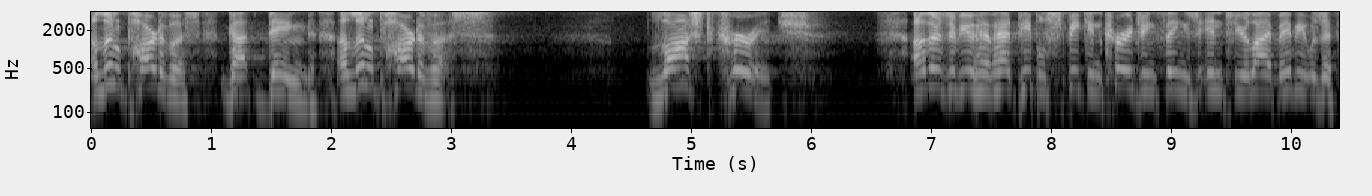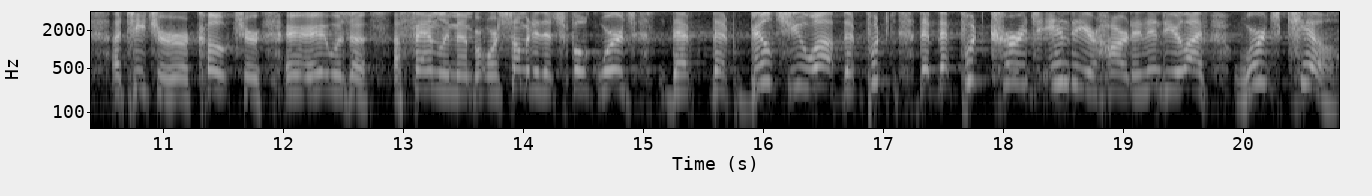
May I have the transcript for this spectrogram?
A little part of us got dinged. A little part of us lost courage. Others of you have had people speak encouraging things into your life. Maybe it was a, a teacher or a coach or it was a, a family member or somebody that spoke words that, that built you up, that put, that, that put courage into your heart and into your life. Words kill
